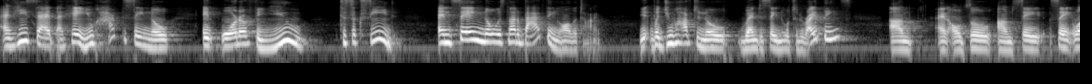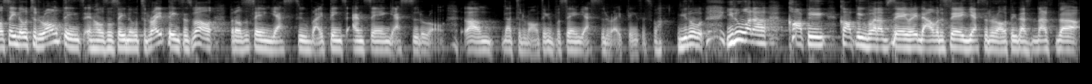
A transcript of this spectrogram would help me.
And he said that, hey, you have to say no in order for you to succeed. And saying no is not a bad thing all the time. But you have to know when to say no to the right things, um, and also um, say saying well say no to the wrong things and also say no to the right things as well but also saying yes to right things and saying yes to the wrong um, not to the wrong things but saying yes to the right things as well. You don't you don't want to copy copy what i'm saying right now but saying yes to the wrong thing that's that's the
